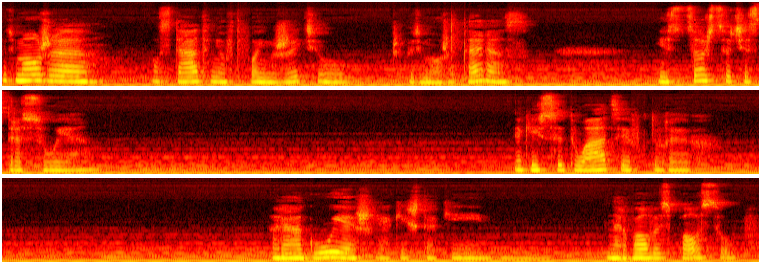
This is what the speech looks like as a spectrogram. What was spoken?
Być może ostatnio w Twoim życiu, czy być może teraz, jest coś, co Cię stresuje. Jakieś sytuacje, w których reagujesz w jakiś taki nerwowy sposób,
